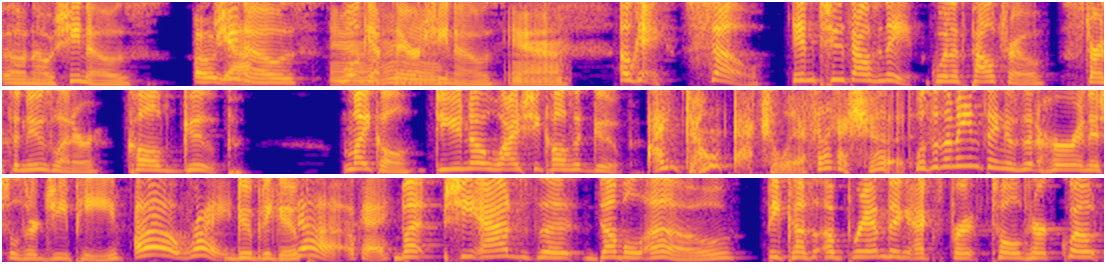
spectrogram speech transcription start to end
oh no, she knows. Oh, she yeah. Mm-hmm. knows. We'll get there. She knows. Yeah. Okay, so in 2008, Gwyneth Paltrow starts a newsletter called Goop. Michael, do you know why she calls it Goop? I don't actually. I feel like I should. Well, so the main thing is that her initials are GP, Oh, right. Goopity Goop, Duh. Okay. but she adds the double O because a branding expert told her, quote,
